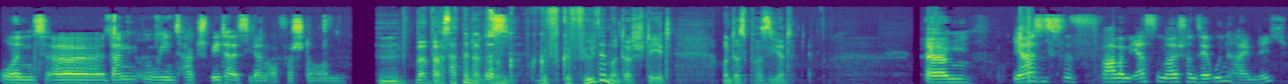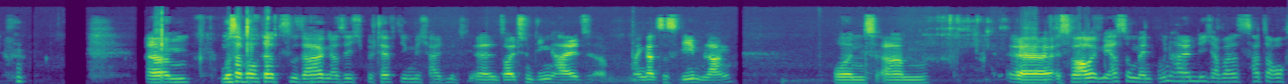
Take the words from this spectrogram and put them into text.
und äh, dann irgendwie einen Tag später ist sie dann auch verstorben. Hm. Was hat man da das, so ein Gefühl, wenn man da steht und das passiert? Ähm, ja, es, ist, es war beim ersten Mal schon sehr unheimlich. Ähm, muss aber auch dazu sagen, also ich beschäftige mich halt mit äh, solchen Dingen halt äh, mein ganzes Leben lang. Und ähm, äh, es war im ersten Moment unheimlich, aber es hatte auch,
